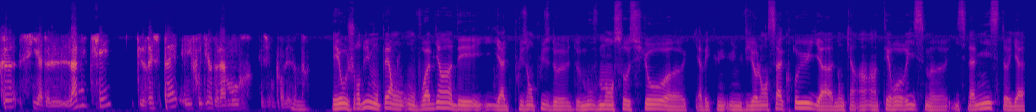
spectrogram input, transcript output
que s'il y a de l'amitié, du respect et il faut dire de l'amour les unes pour les mm. autres. Et aujourd'hui, mon père, on, voit bien, des, il y a de plus en plus de, mouvements sociaux euh, avec une, violence accrue. Il y a donc un, terrorisme euh, islamiste. Il y a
